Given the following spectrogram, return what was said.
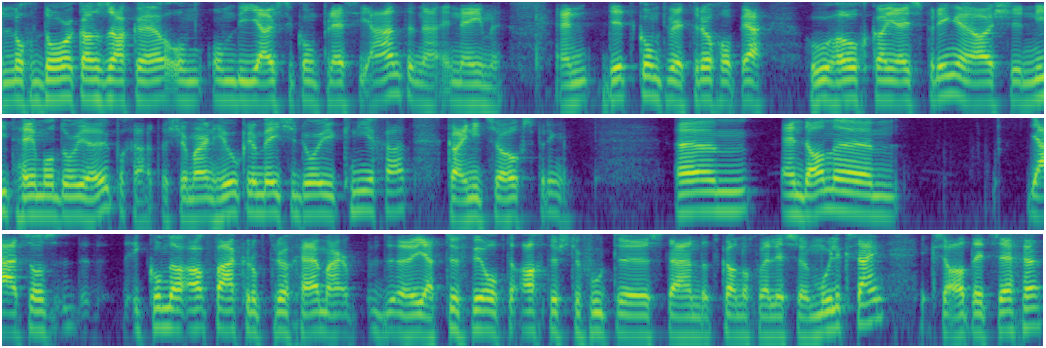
nog door kan zakken om, om die juiste compressie aan te nemen. En dit komt weer terug op, ja, hoe hoog kan jij springen als je niet helemaal door je heupen gaat? Als je maar een heel klein beetje door je knieën gaat, kan je niet zo hoog springen. Um, en dan, ehm, ja, zoals, ik kom daar vaker op terug, hè, maar ja, te veel op de achterste voet staan, dat kan nog wel eens moeilijk zijn. Ik zou altijd zeggen,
